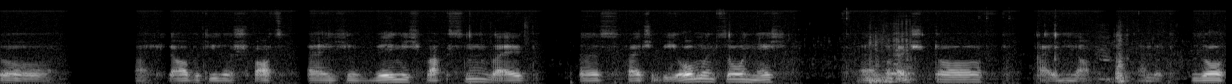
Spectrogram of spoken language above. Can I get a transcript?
So. Ich glaube, diese Schwarzeiche will nicht wachsen, weil das falsche Biom und so nicht. Ähm, Brennstoff rein hier damit. So.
